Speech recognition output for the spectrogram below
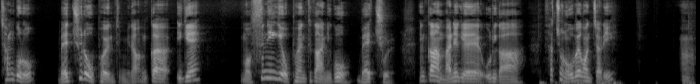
참고로 매출의 5%입니다. 그러니까 이게 뭐 순이익이 5%가 아니고 매출. 그러니까 만약에 우리가 4,500원짜리 어,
